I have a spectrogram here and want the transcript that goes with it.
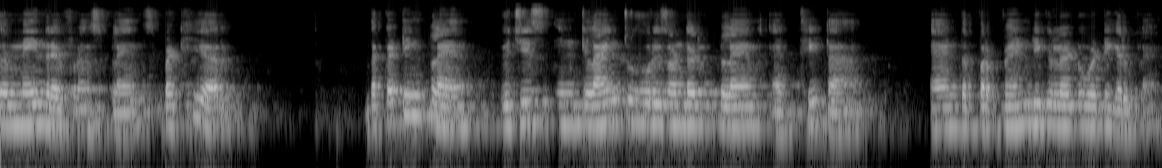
the main reference planes but here the cutting plane which is inclined to horizontal plane at theta and the perpendicular to vertical plane.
